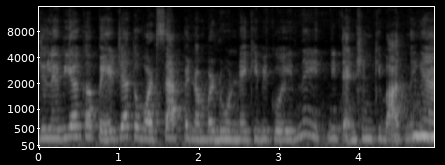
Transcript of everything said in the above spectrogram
جلیبیاں کا پیج ہے تو واٹس ایپ پہ نمبر ڈھونڈنے کی بھی کوئی نہیں اتنی ٹینشن کی بات نہیں ہے۔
